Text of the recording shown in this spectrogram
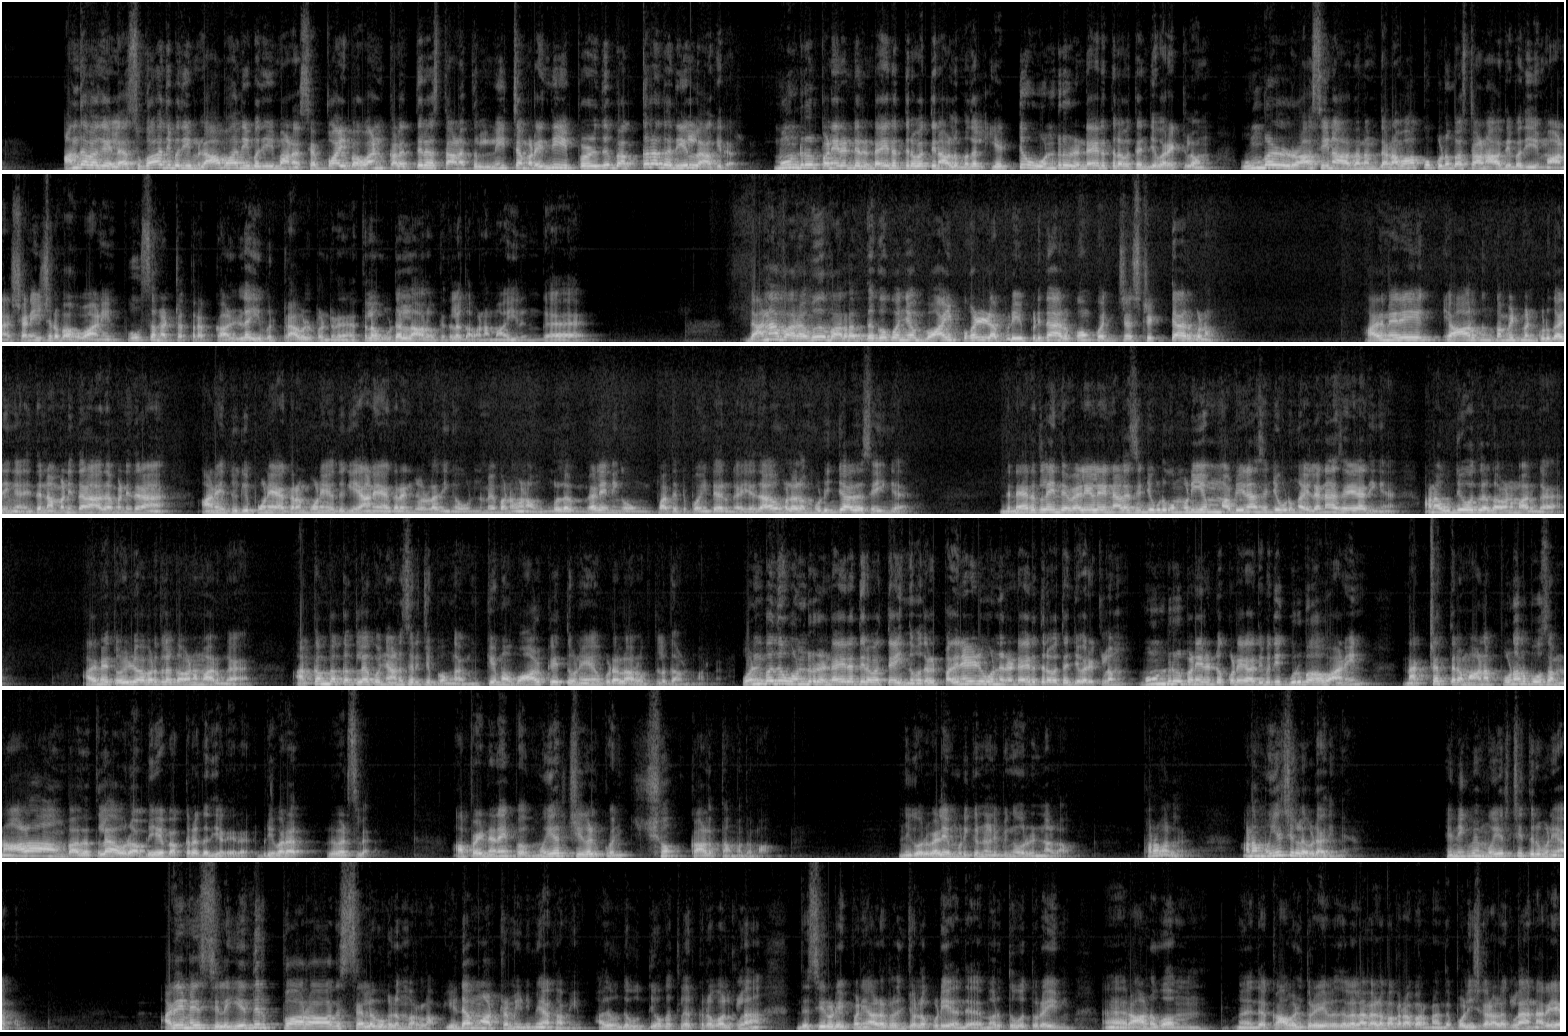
அந்த வகையில் சுகாதிபதியும் லாபாதிபதியுமான செவ்வாய் பகவான் களத்திரஸ்தானத்தில் நீச்சமடைந்து இப்பொழுது வக்ரகதியில் ஆகிறார். மூன்று பனிரெண்டு ரெண்டாயிரத்தி இருபத்தி நாலு முதல் எட்டு ஒன்று ரெண்டாயிரத்தி இருபத்தஞ்சு வரைக்கும் உங்கள் ராசிநாதனும் தனவாக்கு குடும்பஸ்தானாதிபதியுமான சனீஸ்வர பகவானின் பூச நட்சத்திர காலில் இவர் டிராவல் பண்ணுற நேரத்தில் உடல் ஆரோக்கியத்தில் கவனமாக இருங்க தனவரவு வர்றதுக்கு கொஞ்சம் வாய்ப்புகள் அப்படி இப்படி தான் இருக்கும். கொஞ்சம் ஸ்ட்ரிக்டாக இருக்கணும். அதுமாரி யாருக்கும் கமிட்மெண்ட் கொடுக்காதீங்க. இதை நான் பண்ணித்தரேன் அதை பண்ணித்தரேன். ஆணையை தூக்கி பூனை ஆக்கிறேன் பூனையை தூக்கி யானை ஆக்கிறேன்னு சொல்லாதீங்க. ஒன்றுமே பண்ண வேணாம். உங்களை வேலையை நீங்கள் உங்க பார்த்துட்டு போயிட்டே இருங்க. ஏதாவது உங்களால் முடிஞ்சால் அதை செய்யுங்க. இந்த நேரத்தில் இந்த வேலையில என்னால் செஞ்சு கொடுக்க முடியும் அப்படின்னா செஞ்சு கொடுங்க. இல்லைன்னா செய்யாதீங்க. ஆனால் உத்தியோகத்தில் கவனமாக இருங்க. அதுமாரி தொழில் வியாபாரத்தில் கவனமாக இருங்க. அக்கம் பக்கத்தில் கொஞ்சம் அனுசரித்து போங்க. முக்கியமாக வாழ்க்கை துணையை உடல் ஆரோக்கியத்தில் கவனமாக இருங்க. ஒன்பது ஒன்று ரெண்டாயிரத்தி இருபத்தி ஐந்து முதல் பதினேழு ஒன்று ரெண்டாயிரத்தி இருபத்தஞ்சு வரைக்கும் மூன்று பன்னிரெண்டு குடை அதிபதி குரு பகவானின் நட்சத்திரமான புனர்பூசம் நாலாம் பாதத்தில் அவர் அப்படியே வக்ரகதி அடைகிறார். இப்படி வரார் ரிவர்ஸில் அப்போ என்னென்னா இப்போ முயற்சிகள் கொஞ்சம் காலதாமதமாகும். இன்றைக்கி ஒரு வேலையை முடிக்கணும்னு நினைப்பீங்க ஒரு ரெண்டு நாள் ஆகும். பரவாயில்ல. ஆனால் முயற்சிகளை விடாதீங்க. என்றைக்குமே முயற்சி திருவினையாக்கும். அதேமாரி சில எதிர்பாராத செலவுகளும் வரலாம். இடமாற்றம் இனிமையாக அமையும். அதுவும் இந்த உத்தியோகத்தில் இருக்கிறவர்களுக்கெல்லாம் இந்த சீருடை பணியாளர்கள்னு சொல்லக்கூடிய இந்த மருத்துவத்துறை இராணுவம் இந்த காவல்துறை இதிலெல்லாம் வேலை பார்க்குறா பாருங்க. அந்த போலீஸ்காரர்களுக்கெல்லாம் நிறைய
